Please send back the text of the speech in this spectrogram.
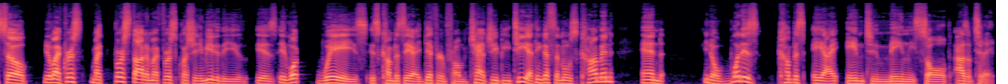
So, you know, my first my first thought and my first question immediately is in what ways is Compass AI different from ChatGPT? I think that's the most common. And, you know, what is Compass AI aim to mainly solve as of today?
